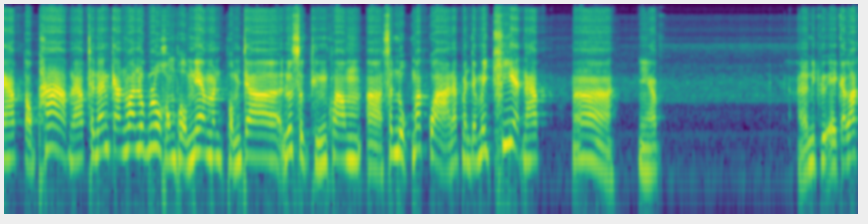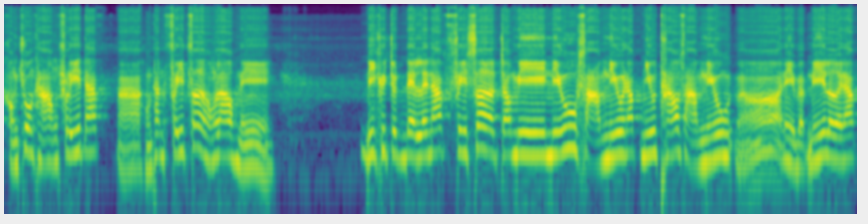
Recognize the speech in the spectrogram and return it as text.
นะครับ ต่อภาพนะครับ ฉะนั้นการวาดลูกๆของผมเนี่ยมันผมจะรู้สึกถึงความสนุกมากกว่านะครับมันจะไม่เครียดนะครับอ่านี่ครับแล้วนี่คือเอกลักษณ์ของช่วงขาของฟรีดนะครับอ่าของท่านฟรีเซอร์ของเรานี่ นี่คือจุดเด่นเลยนะฟรีเซอร์จะมีนิ้วสามนิ้วนะครับ นิ้วเท้าสามนิ้วอ๋อนี่แบบนี้เลยนะครับ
